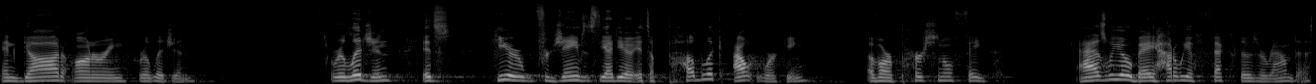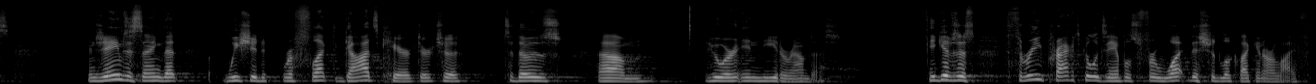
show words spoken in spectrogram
and God honoring religion. Religion, it's here for James, it's the idea, it's a public outworking of our personal faith. As we obey, how do we affect those around us? And James is saying that we should reflect God's character to, to those um, who are in need around us. He gives us three practical examples for what this should look like in our life.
